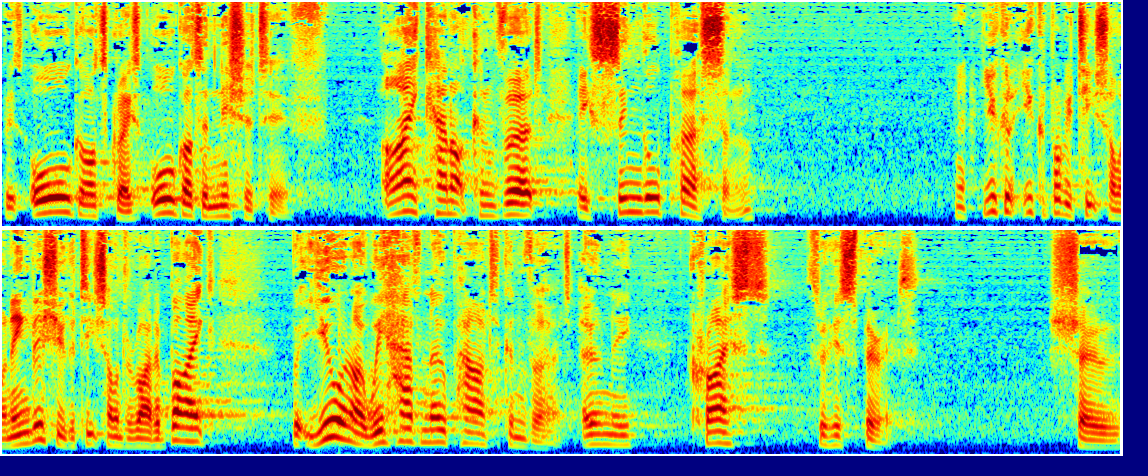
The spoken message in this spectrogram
But it's all God's grace, all God's initiative. I cannot convert a single person. You could, you could probably teach someone English, you could teach someone to ride a bike, but you and I, we have no power to convert. Only Christ, through his Spirit, show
